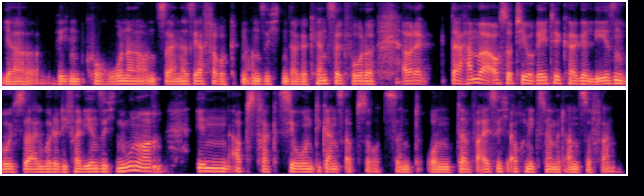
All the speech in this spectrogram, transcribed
ja wegen Corona und seiner sehr verrückten Ansichten da gecancelt wurde. Aber da, da haben wir auch so Theoretiker gelesen, wo ich sagen würde, die verlieren sich nur noch in Abstraktionen, die ganz absurd sind. Und da weiß ich auch nichts mehr mit anzufangen.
